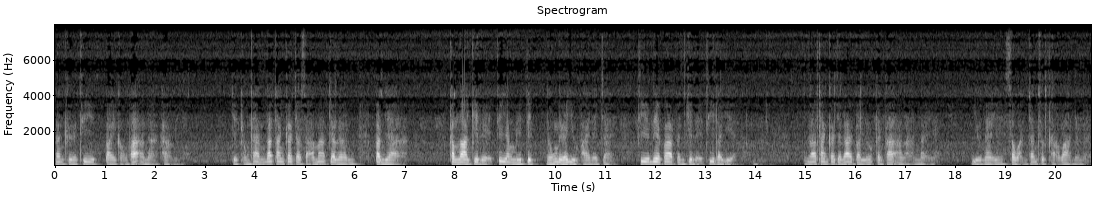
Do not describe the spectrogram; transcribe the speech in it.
นั่นคือที่ไปของพระอนาคามี จิตของท่านและท่านก็จะสามารถเจริญปัญญาทำลายกิเลสที่ยังมีติดหลงเหลืออยู่ภายในใจ ที่เรียกว่าเป็นกิเลสที่ละเอียด แล้วท่านก็จะได้บรรลุเป็นพระอาหารหันต์ในอยู่ในสวรรค์ชั้นสุดทาวาสนั่นเลย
